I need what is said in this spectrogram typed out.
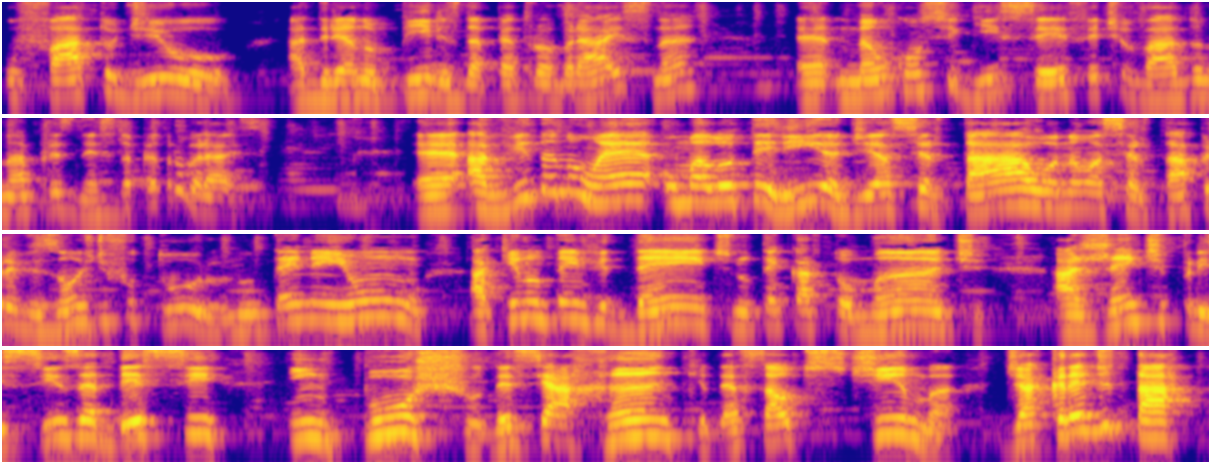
o fato de o Adriano Pires da Petrobras, né, é, não conseguir ser efetivado na presidência da Petrobras. É, a vida não é uma loteria de acertar ou não acertar previsões de futuro. Não tem nenhum. Aqui não tem vidente, não tem cartomante. A gente precisa desse empuxo, desse arranque, dessa autoestima, de acreditar.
